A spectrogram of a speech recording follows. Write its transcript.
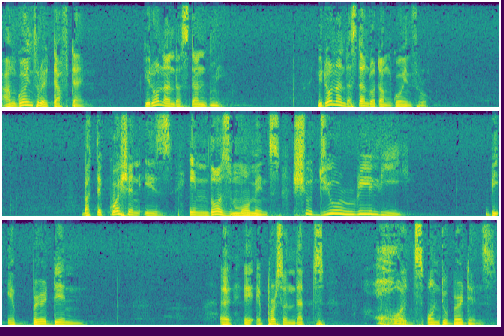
I'm going through a tough time. You don't understand me. You don't understand what I'm going through. But the question is, in those moments, should you really be a burden, a, a, a person that holds onto burdens?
